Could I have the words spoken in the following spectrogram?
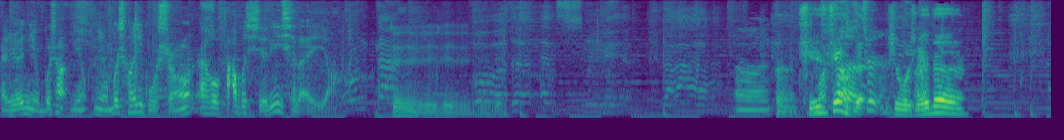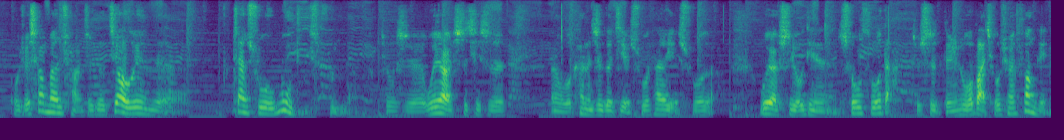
感觉拧不上拧拧不成一股绳，然后发不起力气来一样？对对对对对对对。嗯嗯，其实这样的就是我觉得，我觉得上半场这个教练的战术目的是不一样的。就是威尔士，其实，嗯，我看的这个解说，他也说了，威尔士有点收缩打，就是等于说我把球权放给你，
